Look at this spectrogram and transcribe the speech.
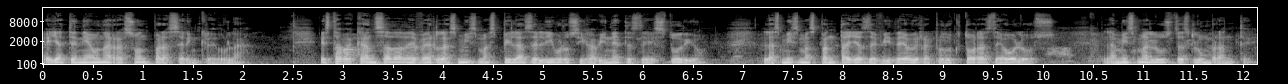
Ella tenía una razón para ser incrédula. Estaba cansada de ver las mismas pilas de libros y gabinetes de estudio, las mismas pantallas de video y reproductoras de holos, la misma luz deslumbrante.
